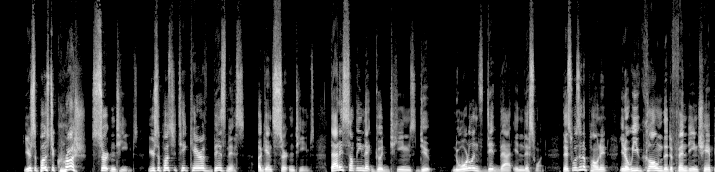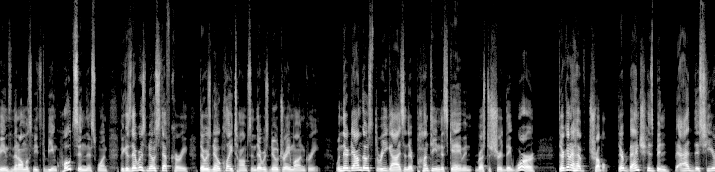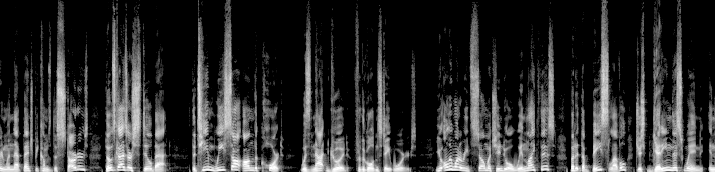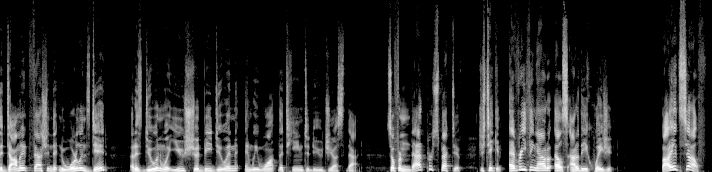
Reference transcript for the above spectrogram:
You're supposed to crush certain teams. You're supposed to take care of business against certain teams. That is something that good teams do. New Orleans did that in this one. This was an opponent, you know, we call them the defending champions, and that almost needs to be in quotes in this one because there was no Steph Curry, there was no Klay Thompson, there was no Draymond Green. When they're down those three guys and they're punting this game, and rest assured they were, they're going to have trouble. Their bench has been bad this year, and when that bench becomes the starters, those guys are still bad. The team we saw on the court was not good for the Golden State Warriors. You only want to read so much into a win like this, but at the base level, just getting this win in the dominant fashion that New Orleans did, that is doing what you should be doing, and we want the team to do just that. So, from that perspective, just taking everything out else out of the equation, by itself,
